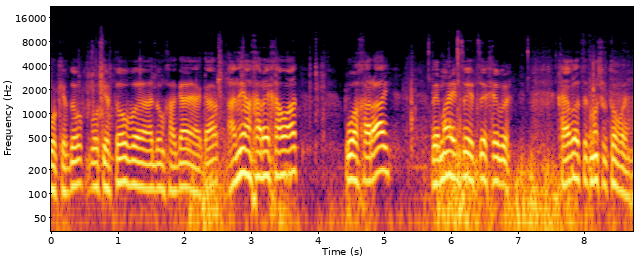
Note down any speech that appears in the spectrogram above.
בוקר טוב, בוקר טוב אדון חגי היקר. אני אחרי חוואט, הוא אחריי, ומה יצא יצא חבר'ה. חייב לצאת משהו טוב היום.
